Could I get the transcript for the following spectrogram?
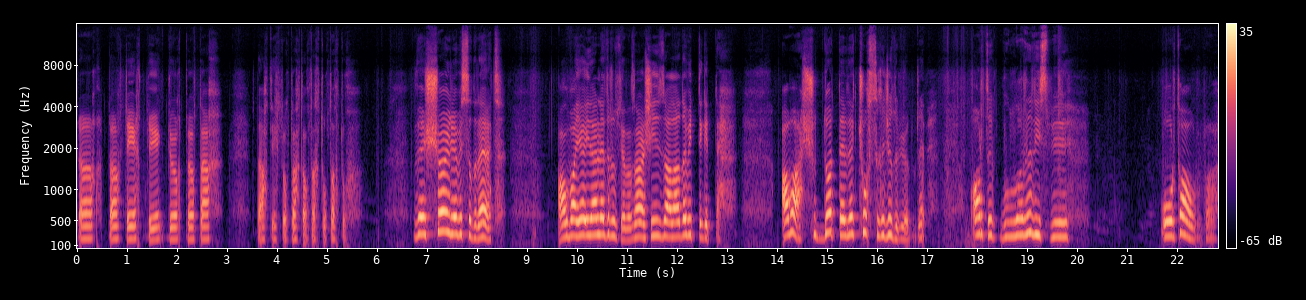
Tak tak dik dik dik dik tak. Tak dik dik tak tak tak tak tak. Ve şöyle bir sınır evet. Almanya ilerledi Rusya'da. Savaş imzalandı bitti gitti. Ama şu dört devlet çok sıkıcı duruyordu değil mi? Artık bunların ismi Orta Avrupa.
